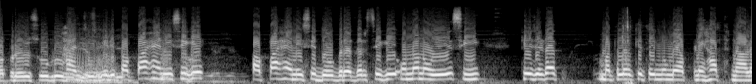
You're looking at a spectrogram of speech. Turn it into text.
ਆਪਣੇ ਸੂਬਰੂ ਹਾਂਜੀ ਮੇਰੇ ਪਾਪਾ ਹੈ ਨਹੀਂ ਸੀਗੇ ਪਾਪਾ ਹੈ ਨਹੀਂ ਸੀ ਦੋ ਬ੍ਰਦਰ ਸੀਗੇ। ਉਹਨਾਂ ਨੂੰ ਇਹ ਸੀ ਕਿ ਜਿਹੜਾ ਮਤਲਬ ਕਿ ਤੈਨੂੰ ਮੈਂ ਆਪਣੇ ਹੱਥ ਨਾਲ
